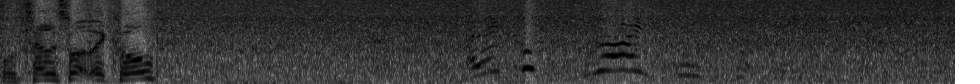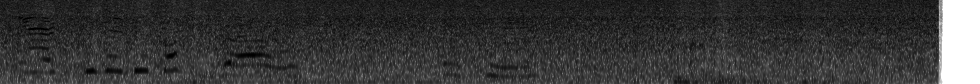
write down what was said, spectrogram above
Well, tell us what they're called.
